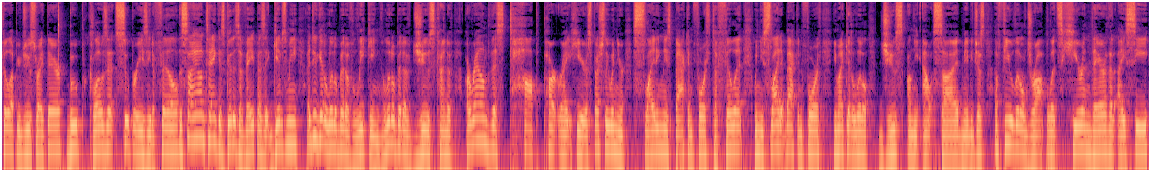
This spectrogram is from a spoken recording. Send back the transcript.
Fill up your juice right there, boop, close it, super easy to fill. The Scion tank, as good as a vape as it gives me, I do get a little bit of leaking, a little bit of juice kind of around this top part right here, especially when you're sliding these back and forth to fill it. When you slide it back and forth, you might get a little juice on the outside, maybe just a few little droplets here and there that I see.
